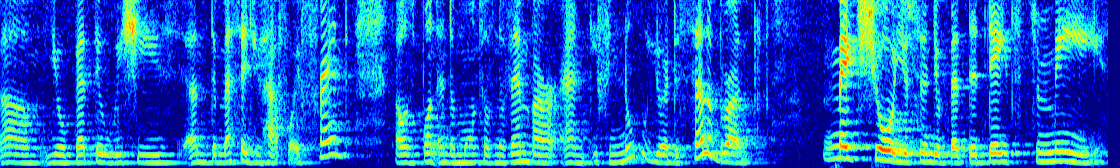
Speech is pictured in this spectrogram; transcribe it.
um, your birthday wishes and the message you have for a friend that was born in the month of November. And if you know you're the celebrant, make sure you send your birthday dates to me.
